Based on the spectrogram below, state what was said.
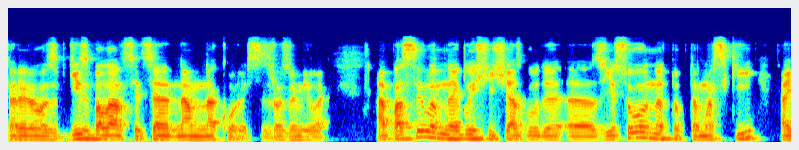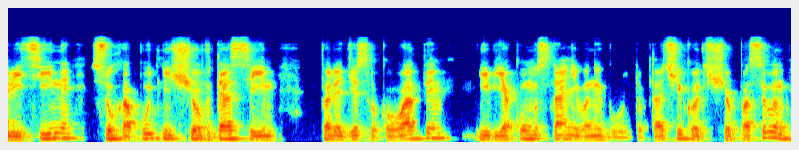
перерос в дисбаланс, і це нам на користь, зрозуміло. А по силам в найближчий час буде е, з'ясовано, тобто морські, авіаційні, сухопутні, що вдасться їм передислокувати і в якому стані вони будуть. Тобто очікувати, що по силам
